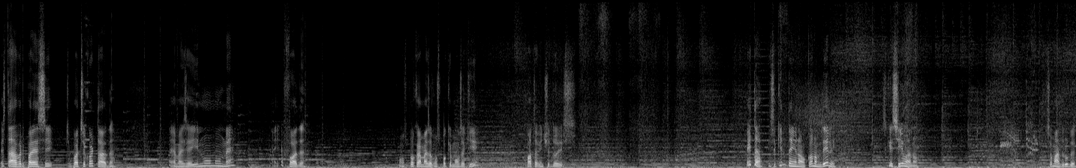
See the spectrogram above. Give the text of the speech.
Esta árvore parece que pode ser cortada. É, mas aí não, não, né? Aí é foda. Vamos colocar mais alguns pokémons aqui. Rota 22. Eita, esse aqui não tem não. Qual é o nome dele? Esqueci, mano. Seu Madruga.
